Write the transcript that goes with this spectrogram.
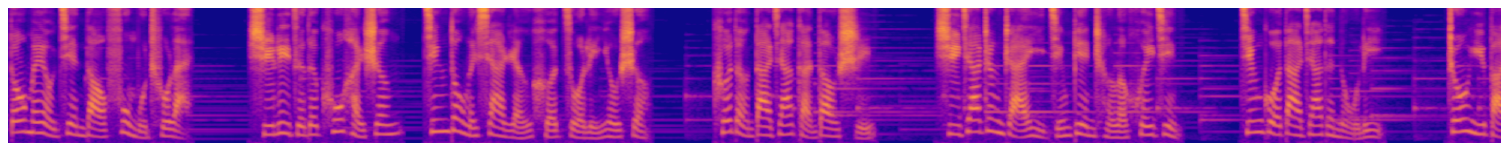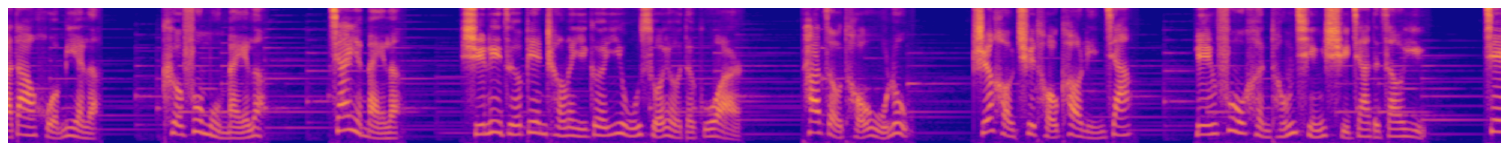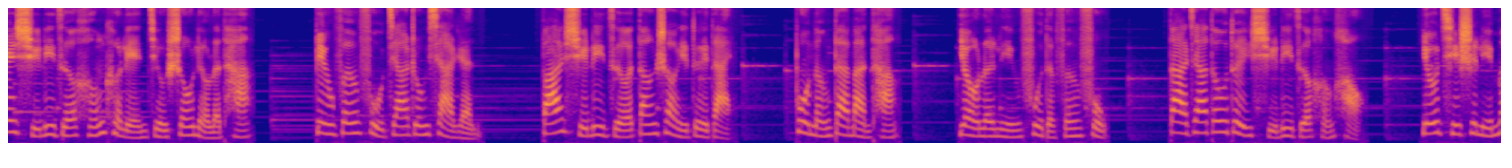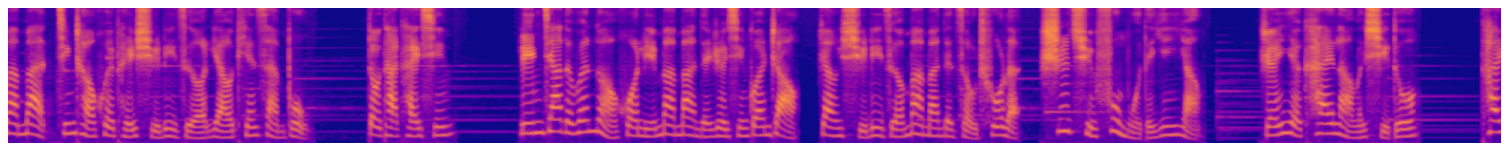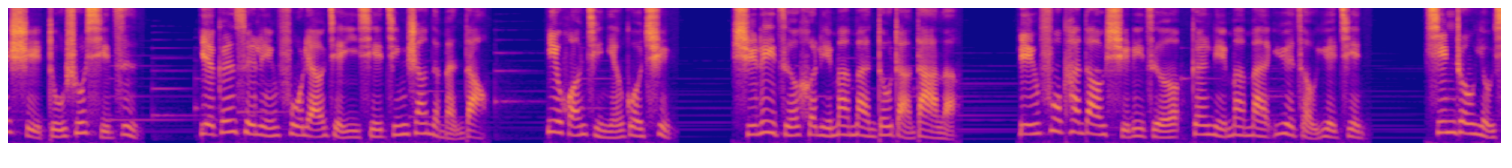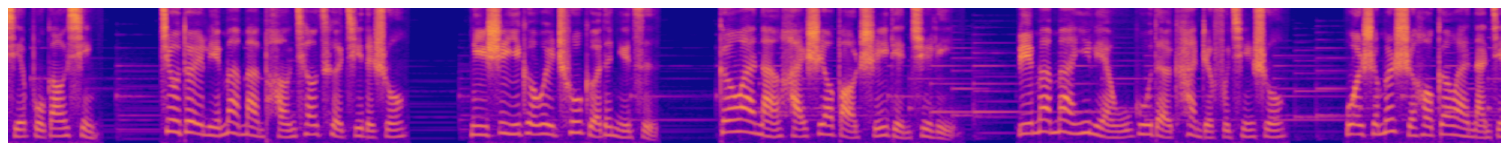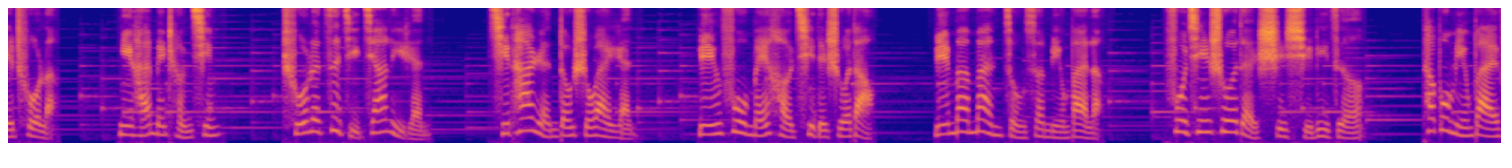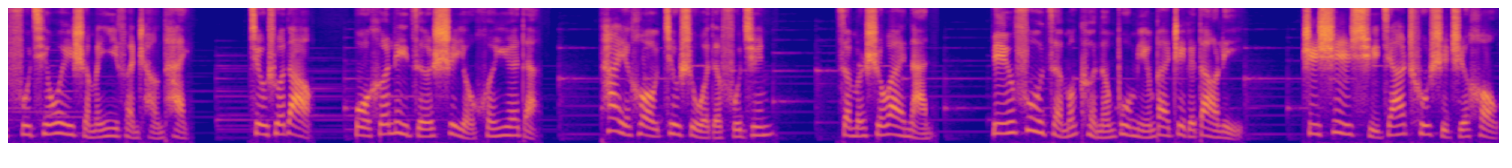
都没有见到父母出来。许立泽的哭喊声惊动了下人和左邻右舍，可等大家赶到时，许家正宅已经变成了灰烬。经过大家的努力，终于把大火灭了。可父母没了，家也没了，许立则变成了一个一无所有的孤儿。他走投无路，只好去投靠林家。林父很同情许家的遭遇，见许立泽很可怜，就收留了他，并吩咐家中下人把许立泽当少爷对待，不能怠慢他。有了林父的吩咐。大家都对许立泽很好，尤其是林曼曼，经常会陪许立泽聊天散步，逗他开心。林家的温暖或林曼曼的热心关照，让许立泽慢慢的走出了失去父母的阴影，人也开朗了许多，开始读书习字，也跟随林父了解一些经商的门道。一晃几年过去，许立泽和林曼曼都长大了。林父看到许立泽跟林曼曼越走越近，心中有些不高兴，就对林曼曼旁敲侧击地说：“你是一个未出阁的女子，跟外男还是要保持一点距离。”林曼曼一脸无辜地看着父亲说：“我什么时候跟外男接触了？你还没成亲，除了自己家里人，其他人都是外人。”林父没好气地说道。林曼曼总算明白了，父亲说的是许立泽。他不明白父亲为什么一反常态，就说道：“我和立泽是有婚约的，他以后就是我的夫君，怎么是外男？”林父怎么可能不明白这个道理？只是许家出事之后，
